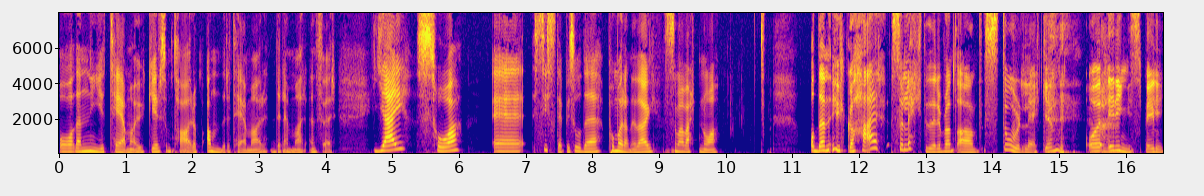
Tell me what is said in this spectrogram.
Og det er nye temauker som tar opp andre temaer, dilemmaer, enn før. Jeg så eh, siste episode på morgenen i dag, som har vært nå. Og den uka her så lekte dere blant annet stolleken og ringspill.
